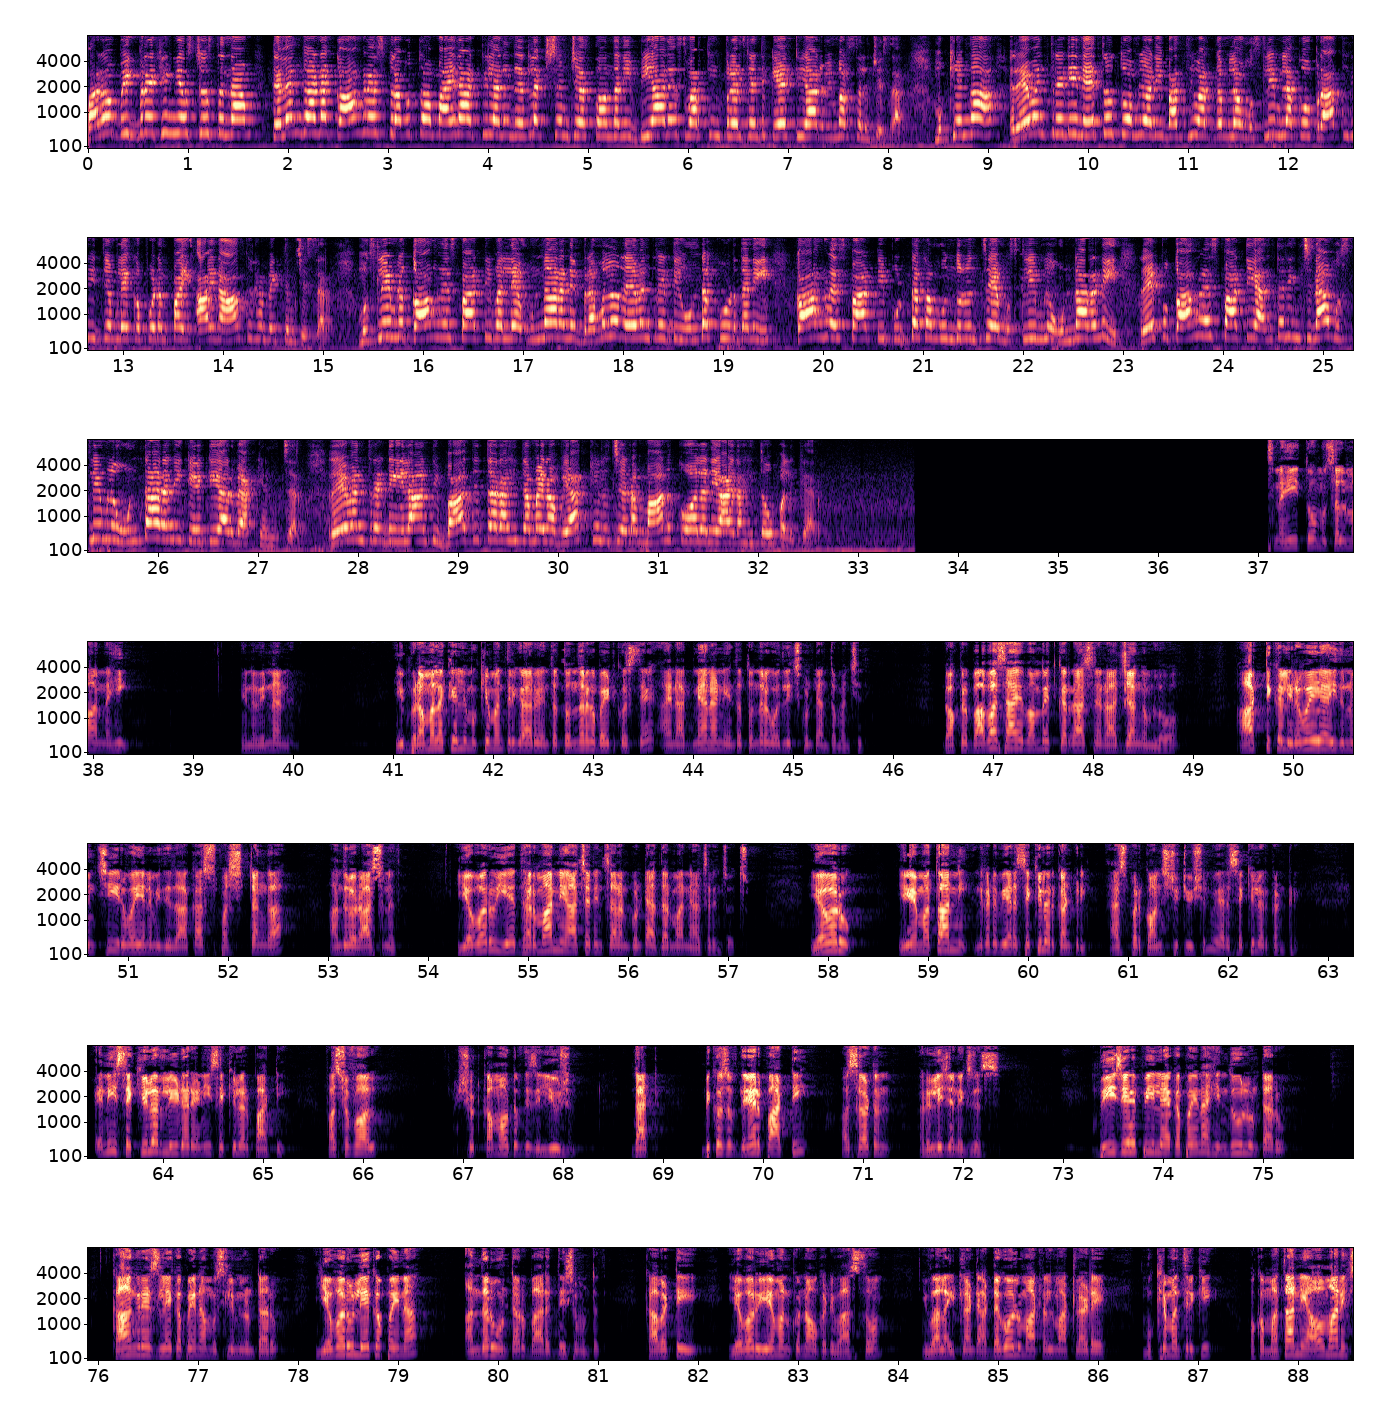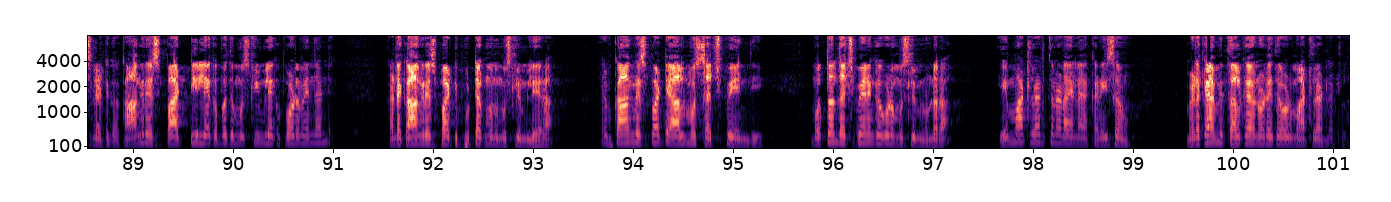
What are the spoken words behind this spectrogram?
మరో big breaking news చూస్తున్నాం. తెలంగాణ కాంగ్రెస్ ప్రభుత్వం మైనార్టీలను నిర్లక్ష్యం చేస్తోందని బీఆర్ఎస్ వర్కింగ్ ప్రెసిడెంట్ కేటీఆర్ విమర్శలు చేశారు. ముఖ్యంగా రేవంత్ రెడ్డి నేతృత్వంలోని మంత్రివర్గంలో ముస్లింలకు ప్రాతినిధ్యం లేకపోవడంపై ఆయన ఆగ్రహం వ్యక్తం చేశారు. ముస్లింలు కాంగ్రెస్ పార్టీ వల్లే ఉన్నారనే భ్రమలో రేవంత్ రెడ్డి ఉండకూడదని కాంగ్రెస్ పార్టీ పుట్టక ముందు నుంచే ముస్లింలు ఉన్నారని రేపు కాంగ్రెస్ పార్టీ అంతరించినా ముస్లింలు ఉంటారని కేటీఆర్ వ్యాఖ్యానించారు. రేవంత్ రెడ్డి ఇలాంటి బాధ్యత రహితమైన వ్యాఖ్యలు చేయడం మానుకోవాలని ఆయన హితవు పలికారు స్నేహితో ముసల్మాన్ నహి. నిన్న విన్నాను నేను. ఈ భ్రమలకెళ్ళి ముఖ్యమంత్రి గారు ఎంత తొందరగా బయటకు వస్తే ఆయన అజ్ఞానాన్ని ఎంత తొందరగా వదిలించుకుంటే అంత మంచిది. డాక్టర్ బాబాసాహెబ్ అంబేద్కర్ రాసిన రాజ్యాంగంలో ఆర్టికల్ ఇరవై ఐదు నుంచి ఇరవై ఎనిమిది దాకా స్పష్టంగా అందులో రాసినది. ఎవరు ఏ ధర్మాన్ని ఆచరించాలనుకుంటే ఆ ధర్మాన్ని ఆచరించవచ్చు. ఎవరు ఏ మతాన్ని ఎందుకంటే we are secular country as per constitution we are secular country any secular leader any secular party first of all should come out of this illusion that because of their party a certain religion exist BJP లేకపోయినా హిందువులు ఉంటారు. కాంగ్రెస్ లేకపోయినా ముస్లింలు ఉంటారు. ఎవరు లేకపోయినా అందరూ ఉంటారు. భారతదేశం ఉంటుంది. కాబట్టి ఎవరు ఏమనుకున్నా ఒకటి వాస్తవం. ఇవాళ ఇట్లాంటి అడ్డగోలు మాటలు మాట్లాడే ముఖ్యమంత్రికి ఒక మతాన్ని అవమానించినట్టుగా. కాంగ్రెస్ పార్టీ లేకపోతే ముస్లిం లేకపోవడం ఏందండి? అంటే కాంగ్రెస్ పార్టీ పుట్టకముందు ముస్లిం లేరా? రేపు కాంగ్రెస్ పార్టీ ఆల్మోస్ట్ చచ్చిపోయింది. మొత్తం చచ్చిపోయినాక కూడా ముస్లింలు ఉండరా? ఏం మాట్లాడుతున్నాడు ఆయన కనీసం? మిడకాయమి తలకాయ నోడైతే కూడా మాట్లాడట్లా.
